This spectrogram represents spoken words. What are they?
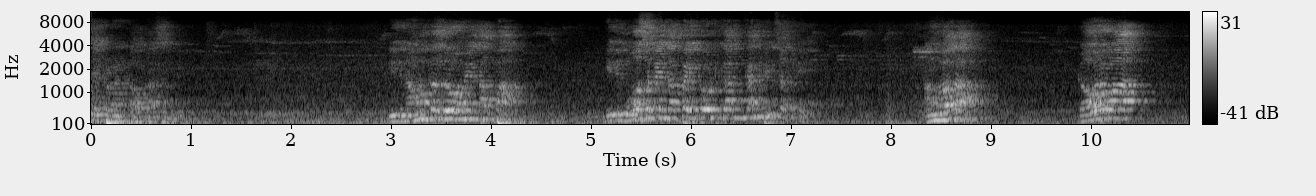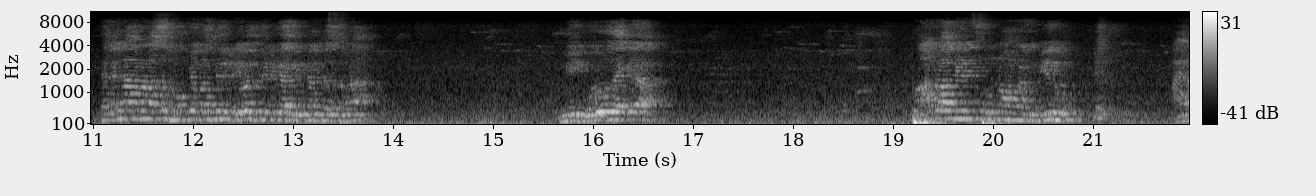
చెప్పడానికి అవకాశం ఉంది ఇది నమ్మక ద్రోహమే తప్ప ఇది మోసమే తప్ప ఇంకోటి కానీ కనిపించట్లేదు. అందువల్ల గౌరవ తెలంగాణ రాష్ట్ర ముఖ్యమంత్రి రేవంత్ రెడ్డి గారు విజ్ఞప్తి చేస్తున్నా మీ గురువు దగ్గర పాఠాలు నేర్చుకున్నావు మీరు ఆయన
